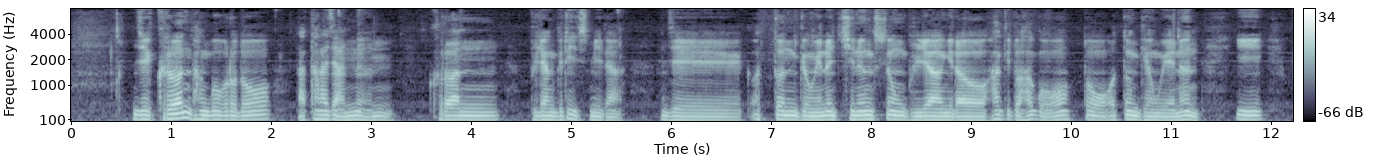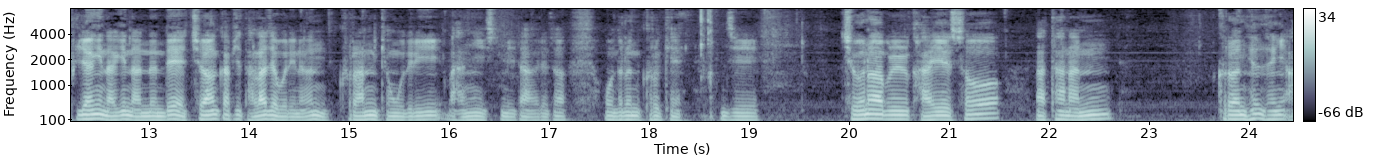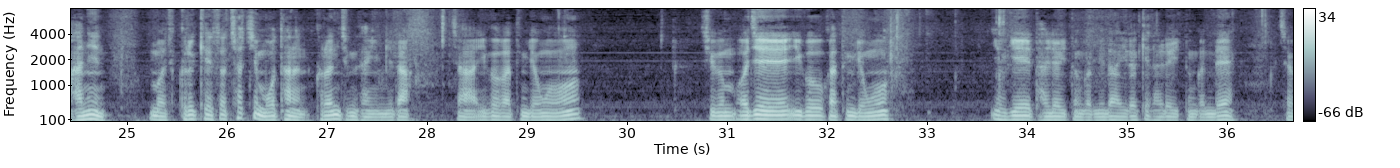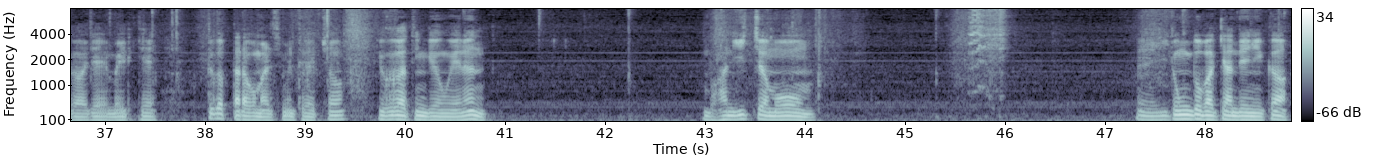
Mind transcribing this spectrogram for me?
이제 그런 방법으로도 나타나지 않는 그런 분량들이 있습니다. 이제 어떤 경우에는 지능성 분량이라고 하기도 하고 또 어떤 경우에는 이 분량이 나긴 났는데 저항값이 달라져 버리는 그러한 경우들이 많이 있습니다. 그래서 오늘은 그렇게 이제 전압을 가해서 나타나는 그런 현상이 아닌 뭐 그렇게 해서 찾지 못하는 그런 증상입니다. 자, 이거 같은 경우 지금 어제 이거 같은 경우 여기에 달려 있던 겁니다. 이렇게 달려 있던 건데 제가 어제 뭐 이렇게 뜨겁다라고 말씀을 드렸죠. 이거 같은 경우에는 뭐 한 2.5 네, 이 정도밖에 안 되니까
